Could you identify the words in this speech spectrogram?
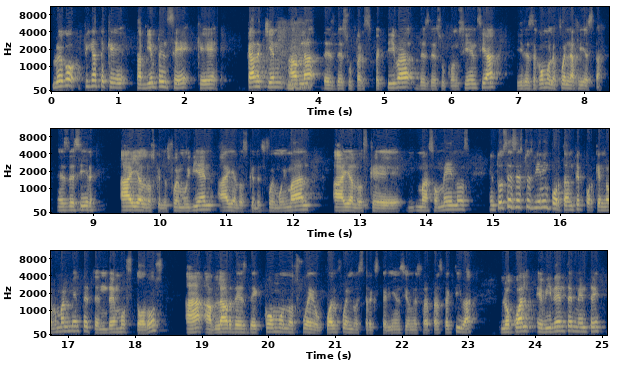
Luego, fíjate que también pensé que cada quien habla desde su perspectiva, desde su conciencia y desde cómo le fue en la fiesta. Es decir, hay a los que les fue muy bien, hay a los que les fue muy mal, hay a los que más o menos. Entonces, esto es bien importante porque normalmente tendemos todos a hablar desde cómo nos fue o cuál fue nuestra experiencia o nuestra perspectiva, lo cual evidentemente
